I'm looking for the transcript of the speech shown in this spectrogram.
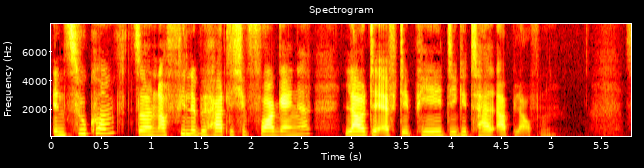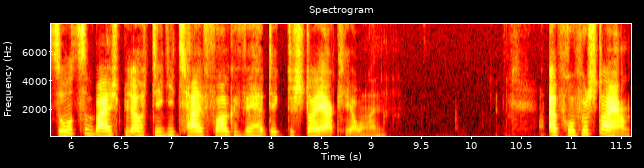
In Zukunft sollen auch viele behördliche Vorgänge laut der FDP digital ablaufen. So zum Beispiel auch digital vorgefertigte Steuererklärungen. Apropos Steuern.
